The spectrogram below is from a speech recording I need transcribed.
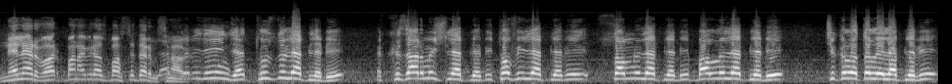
neler var? Bana biraz bahseder misin abi? Leblebi deyince tuzlu leblebi, e, kızarmış leblebi, tofi leblebi, susamlı leblebi, ballı leblebi, çikolatalı leblebi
